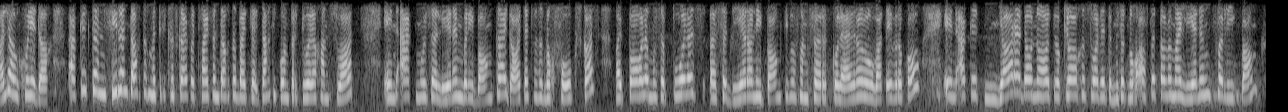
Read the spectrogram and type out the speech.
hallo, goeiedag. Ek het in 84 matriek geskryf wat 85 by Technikon Pretoria gaan swaat en ek moes 'n lening by die bank kry. Daai tyd was dit nog Volkskas. My pa moes 'n polis sedeer aan die bank tipe van vir collateral of whatever ook al en ek het jare daarna toe klaar geswaat het, moet ek nog afbetaal my lening vir die bank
